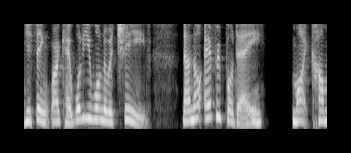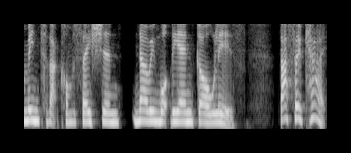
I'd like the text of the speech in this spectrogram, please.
You think, okay, what do you want to achieve? Now, not everybody might come into that conversation knowing what the end goal is. That's okay.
